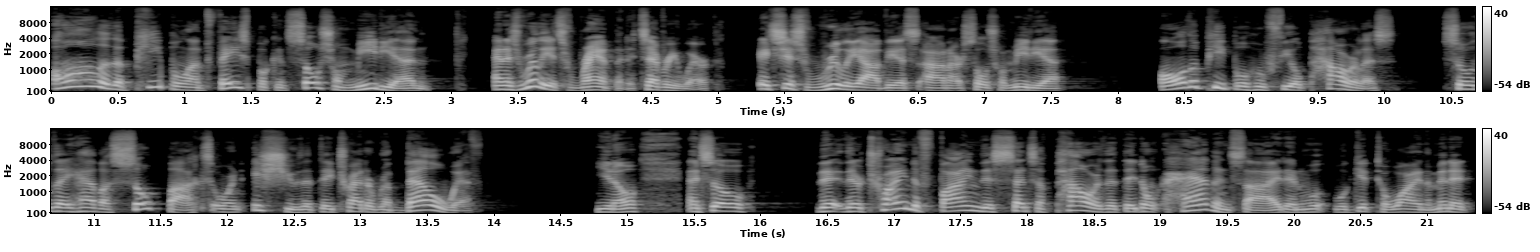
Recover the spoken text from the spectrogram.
all of the people on Facebook and social media, and, and it's really, it's rampant, it's everywhere. It's just really obvious on our social media. All the people who feel powerless, so they have a soapbox or an issue that they try to rebel with, you know? And so they're trying to find this sense of power that they don't have inside, and we'll, we'll get to why in a minute.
